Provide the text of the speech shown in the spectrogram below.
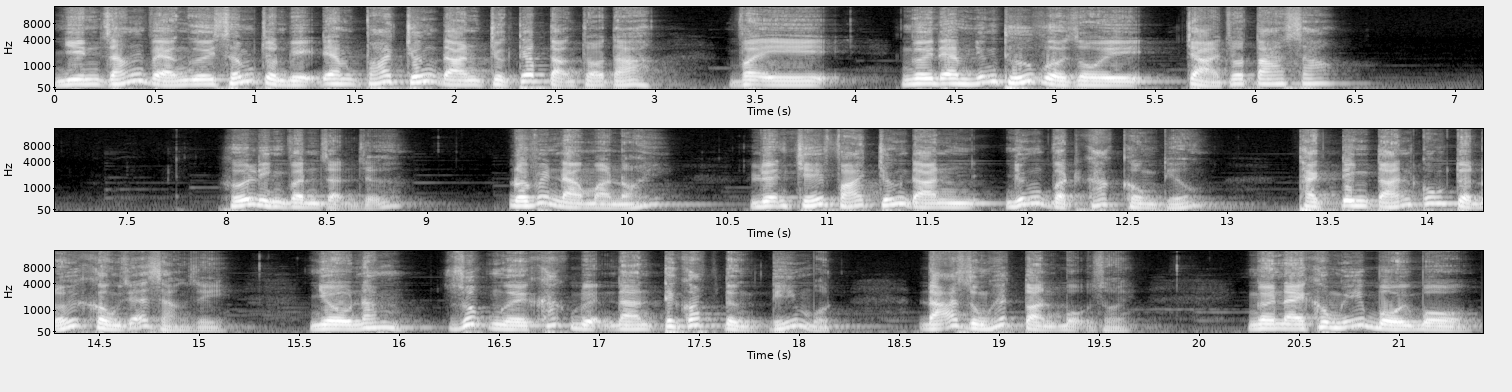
Nhìn dáng vẻ người sớm chuẩn bị đem phá trứng đàn trực tiếp tặng cho ta, Vậy Người đem những thứ vừa rồi trả cho ta sao? Hứa Linh Vân giận dữ, Đối với nàng mà nói, Luyện chế phá trứng đàn những vật khác không thiếu Thạch tinh tán cũng tuyệt đối không dễ dàng gì. Nhiều năm, giúp người khác luyện đàn tích góp từng tí một, Đã dùng hết toàn bộ rồi. Người này không nghĩ bồi bổ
